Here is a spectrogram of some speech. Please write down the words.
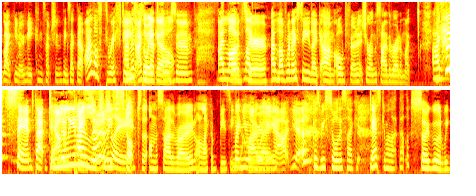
like you know, meat consumption and things like that. I love thrifting. I'm a I soy think that's girl. awesome. I love good like too. I love when I see like um old furniture on the side of the road. I'm like, I could Yes. sand that down. Lily and, I paint it. literally stopped the, on the side of the road on like a busy when you were moving out. Yeah. because we saw this like desk and we're like, that looks so good. We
